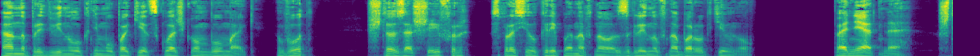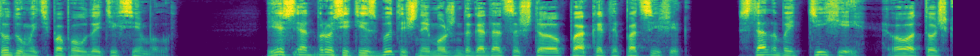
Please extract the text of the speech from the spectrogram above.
Анна придвинула к нему пакет с клочком бумаги. «Вот». «Что за шифр?» — спросил Крепанов, но, заглянув на оборот, кивнул. «Понятно. Что думаете по поводу этих символов?» «Если отбросить избыточные, можно догадаться, что ПАК — это Пацифик. Стало быть, Тихий, О.КЕ.АН,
